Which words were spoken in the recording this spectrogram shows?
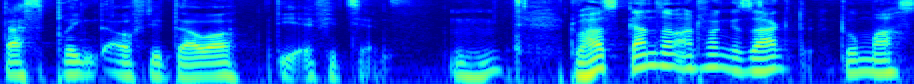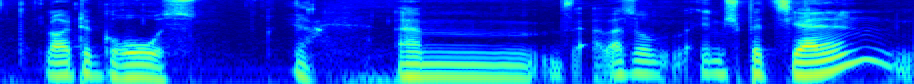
das bringt auf die Dauer die Effizienz. Mhm. Du hast ganz am Anfang gesagt, du machst Leute groß. Ja. Ähm, also im Speziellen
